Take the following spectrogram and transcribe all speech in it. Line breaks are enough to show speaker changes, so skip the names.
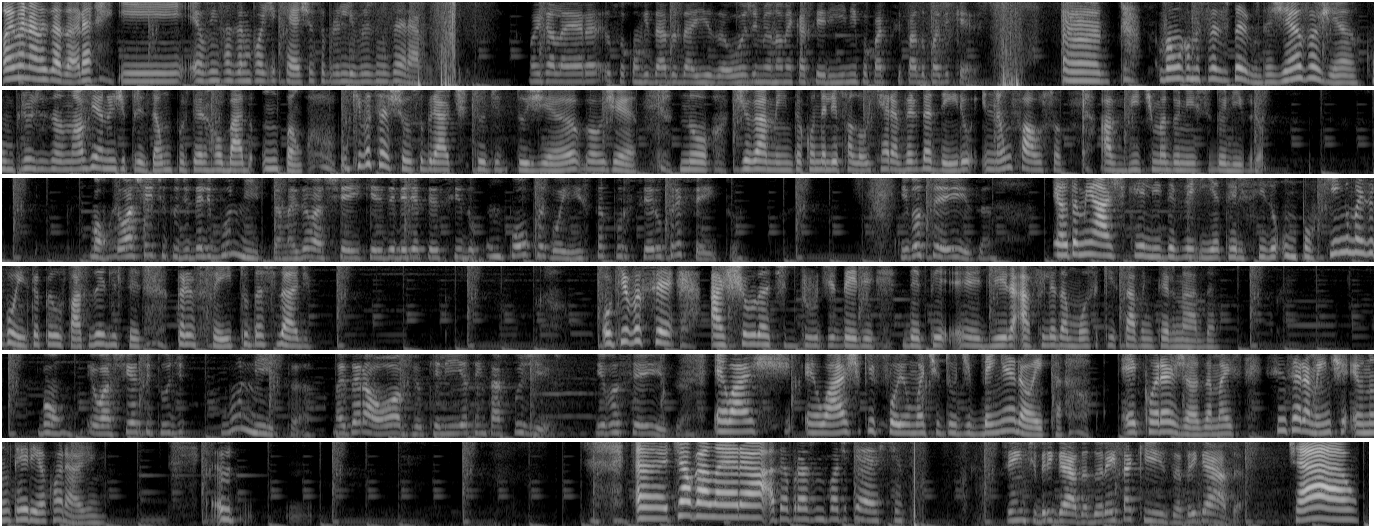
Oi, meu nome é Isadora e eu vim fazer um podcast sobre livros miseráveis.
Oi, galera, eu sou convidada da Isa hoje. Meu nome é Caterine e vou participar do podcast.
Uh, vamos começar as perguntas. Jean Valjean cumpriu 19 anos de prisão por ter roubado um pão. O que você achou sobre a atitude do Jean Valjean no julgamento quando ele falou que era verdadeiro e não falso a vítima do início do livro?
Bom, eu achei a atitude dele bonita, mas eu achei que ele deveria ter sido um pouco egoísta por ser o prefeito. E você, Isa?
Eu também acho que ele deveria ter sido um pouquinho mais egoísta pelo fato dele ser prefeito da cidade. O que você achou da atitude dele de pedir a filha da moça que estava internada?
Bom, eu achei a atitude bonita, mas era óbvio que ele ia tentar fugir. E você, Isa?
Eu acho, eu acho que foi uma atitude bem heróica e corajosa, mas sinceramente eu não teria coragem. Eu... Uh, tchau, galera. Até o próximo podcast.
Gente, obrigada. Adorei estar aqui, Isa. Obrigada.
Tchau.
